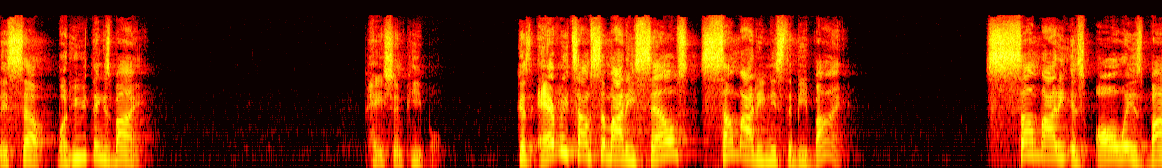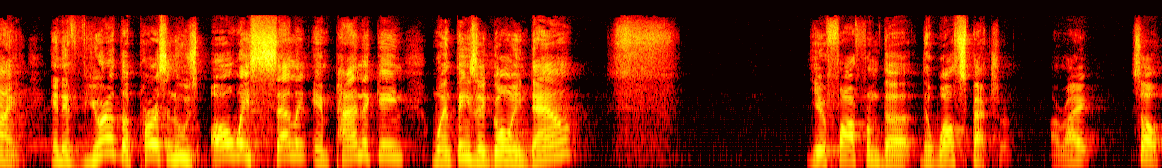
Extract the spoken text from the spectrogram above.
They sell. But who you think is buying? Patient people. Because every time somebody sells, somebody needs to be buying. Somebody is always buying. And if you're the person who's always selling and panicking when things are going down, you're far from the, the wealth spectrum. All right? So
